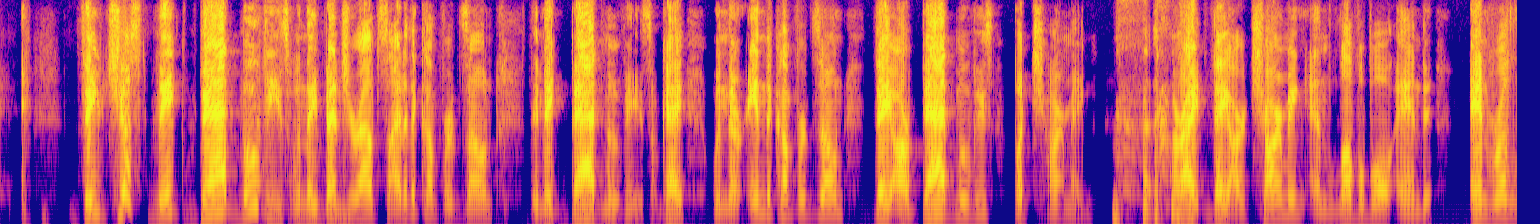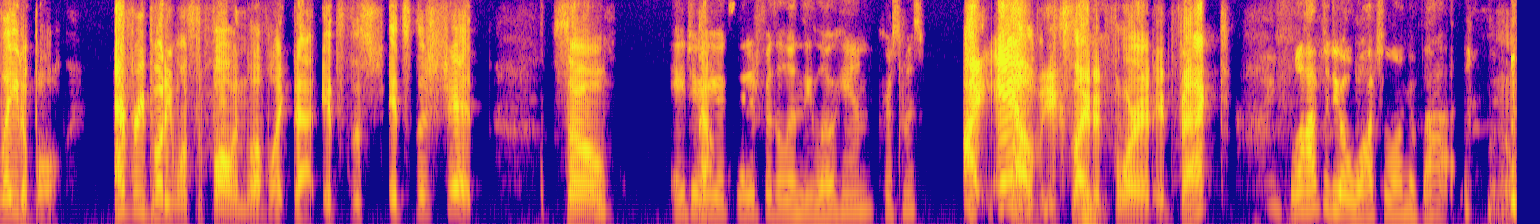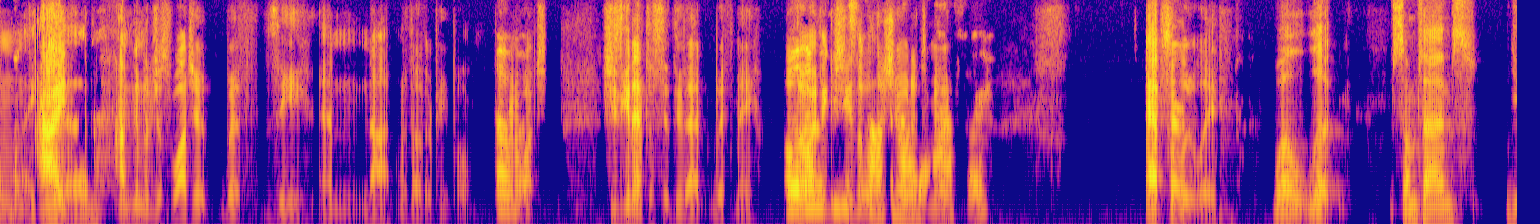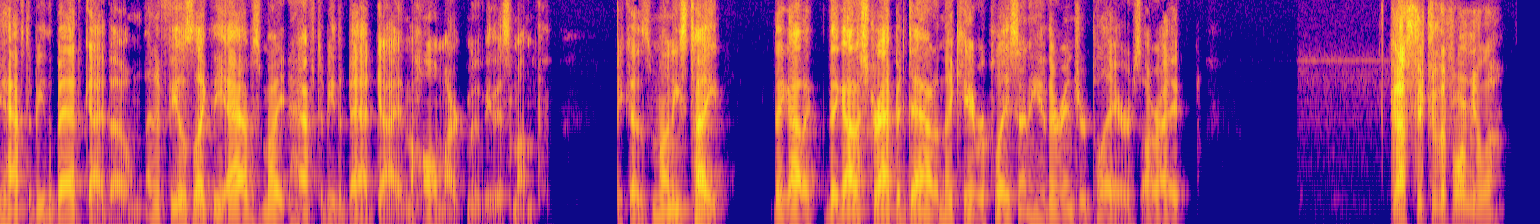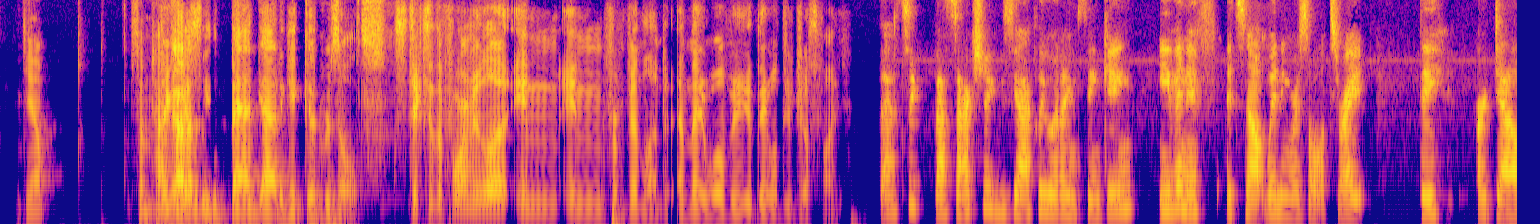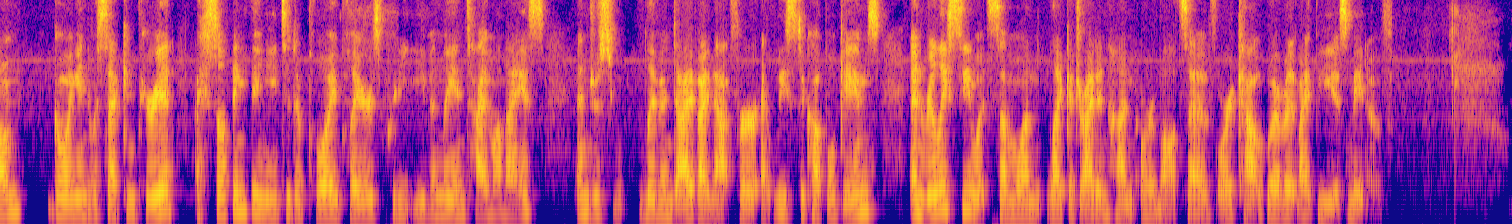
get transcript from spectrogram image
they just make bad movies when they venture outside of the comfort zone. They make bad movies. Okay, when they're in the comfort zone, they are bad movies but charming. All right, they are charming and lovable and and relatable. Everybody wants to fall in love like that. It's the it's the shit. So AJ, No. are you excited for the Lindsay Lohan Christmas? I am excited for it. In fact, We'll have to do a watch along of that. Oh my I- god. I'm gonna just watch it with Z and not with other people. Oh, We're gonna watch. She's gonna have to sit through that with me. Although then I think she's the one that talk showed it to me. after. Absolutely. Well, look, sometimes you have to be the bad guy, though. And it feels like the Avs might have to be the bad guy in the Hallmark movie this month because money's tight. They gotta they gotta strap it down and they can't replace any of their injured players. All right. Gotta stick to the formula. Yep. Sometimes you gotta got to be the bad guy to get good results. Stick to the formula in in from Finland, and they will be they will do just fine. That's a, that's actually exactly what I'm thinking. Even if it's not winning results, right? They are down going into a second period. I still think they need to deploy players pretty evenly in time on ice and just live and die by that for at least a couple games and really see what someone like a Dryden Hunt or a Maltsev or a Kaut, whoever it might be, is made of.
